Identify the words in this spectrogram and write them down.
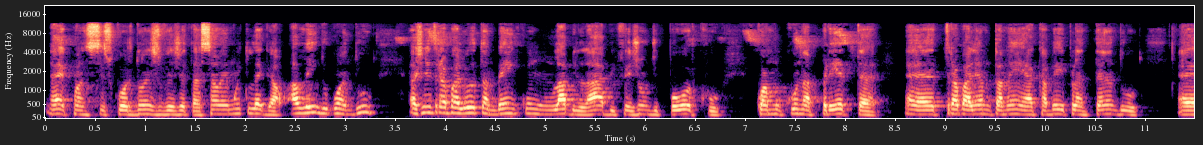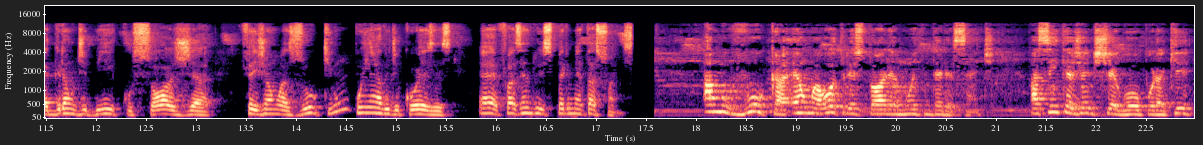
né, com esses cordões de vegetação, é muito legal. Além do guandu, a gente trabalhou também com labi-labi, feijão de porco, com a mucuna preta, é, trabalhamos também, acabei plantando é, grão de bico, soja, feijão azul, que um punhado de coisas, é, fazendo experimentações. A muvuca é uma outra história muito interessante. Assim que a gente chegou por aqui,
